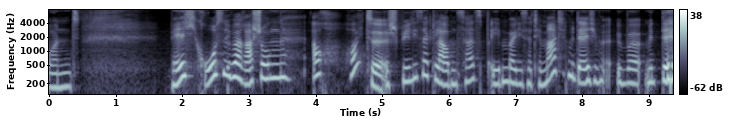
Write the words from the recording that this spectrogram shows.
Und welch große Überraschung auch Heute spielt dieser Glaubenssatz eben bei dieser Thematik, mit der ich über, mit der,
